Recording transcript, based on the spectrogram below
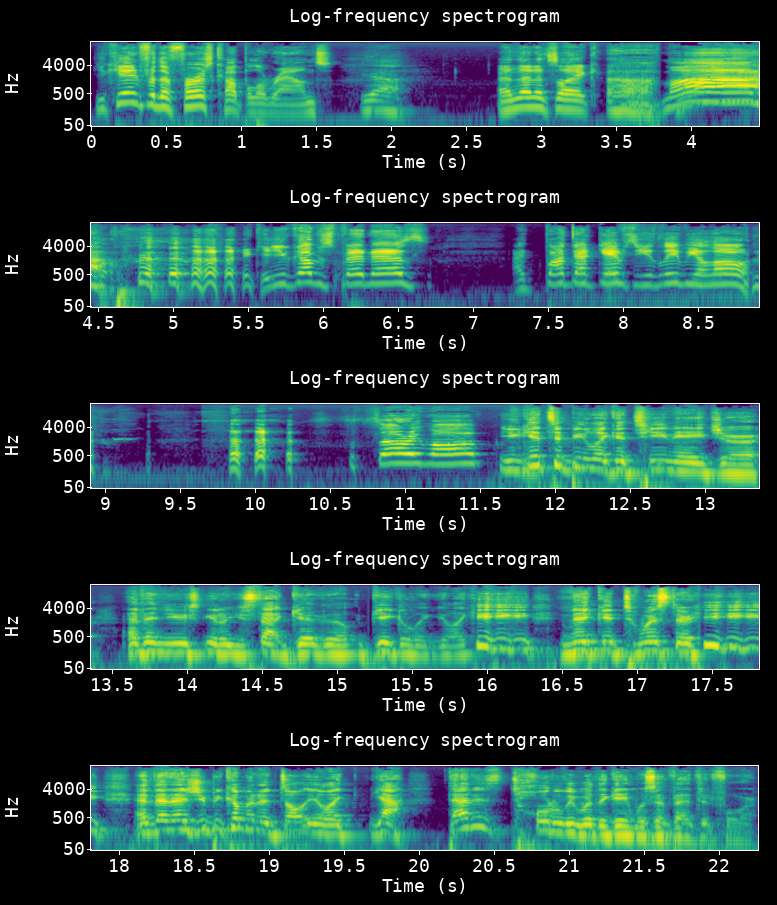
You can for the first couple of rounds. Yeah. And then it's like, Ugh, ah! Mom, can you come spin this? I bought that game so you'd leave me alone. Sorry, Mom. you get to be like a teenager, and then you you know you start giggle, giggling. You're like hee hee hee, naked twister hee hee hee, and then as you become an adult, you're like, yeah, that is totally what the game was invented for.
